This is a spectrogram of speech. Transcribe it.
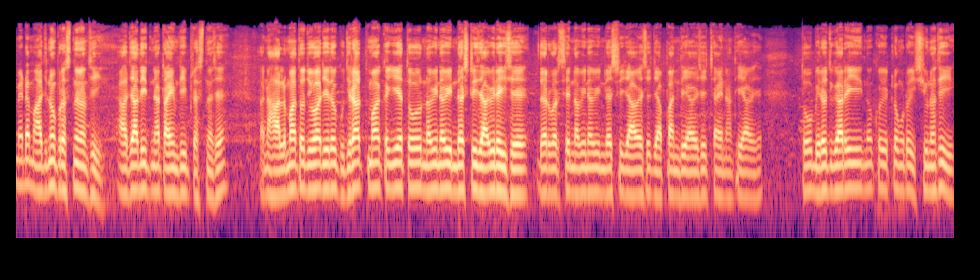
મેડમ, આજનો પ્રશ્ન નથી. આઝાદીના ટાઈમથી પ્રશ્ન છે. અને હાલમાં તો જોવા જઈએ તો ગુજરાતમાં કહીએ તો નવી નવી ઇન્ડસ્ટ્રીઝ આવી રહી છે. દર વર્ષે નવી નવી ઇન્ડસ્ટ્રીઝ આવે છે. જાપાનથી આવે છે, ચાઇનાથી આવે છે. તો બેરોજગારીનો કોઈ એટલો મોટો ઇસ્યુ નથી.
